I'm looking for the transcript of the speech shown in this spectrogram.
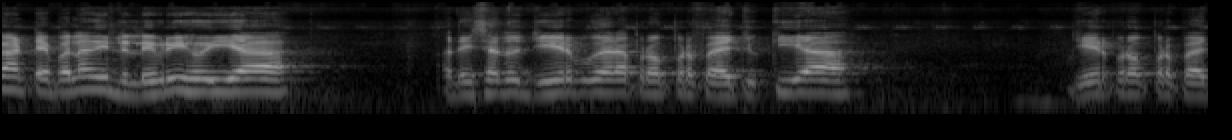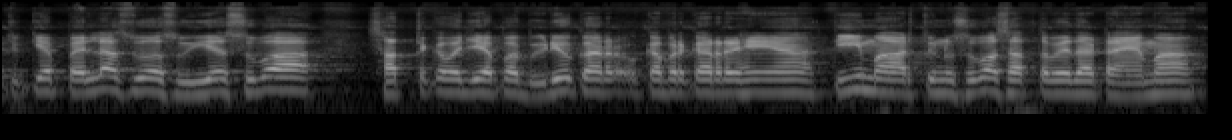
ਘੰਟੇ ਪਹਿਲਾਂ ਦੀ ਡਿਲੀਵਰੀ ਹੋਈ ਆ ਅਤੇ ਤੋਂ ਜੀਰ ਵਗੈਰਾ ਪ੍ਰੋਪਰ ਪੈ ਚੁੱਕੀ ਆ। ਜੇਰ ਪ੍ਰੋਪਰ ਪੈ ਚੁੱਕੀ ਹੈ ਪਹਿਲਾ ਸੂਆ ਸੂਈ ਹੈ ਸਵੇਰ 7:00 ਵਜੇ ਆਪਾਂ ਵੀਡੀਓ ਕਰ ਕਵਰ ਕਰ ਰਹੇ ਹਾਂ 30 ਮਾਰਚ ਨੂੰ ਸਵੇਰ 7 ਵਜੇ ਦਾ ਟਾਈਮ ਆ।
